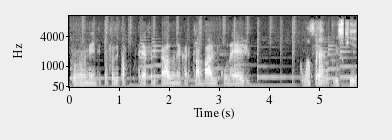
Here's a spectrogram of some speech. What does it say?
Provavelmente, pra fazer ta- tarefa de casa, né, cara? Trabalho de colégio. É uma praga, por isso que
